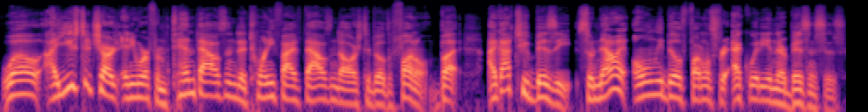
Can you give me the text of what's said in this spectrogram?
Well, I used to charge anywhere from 10,000 to $25,000 to build a funnel, but I got too busy, so now I only build funnels for equity in their businesses.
